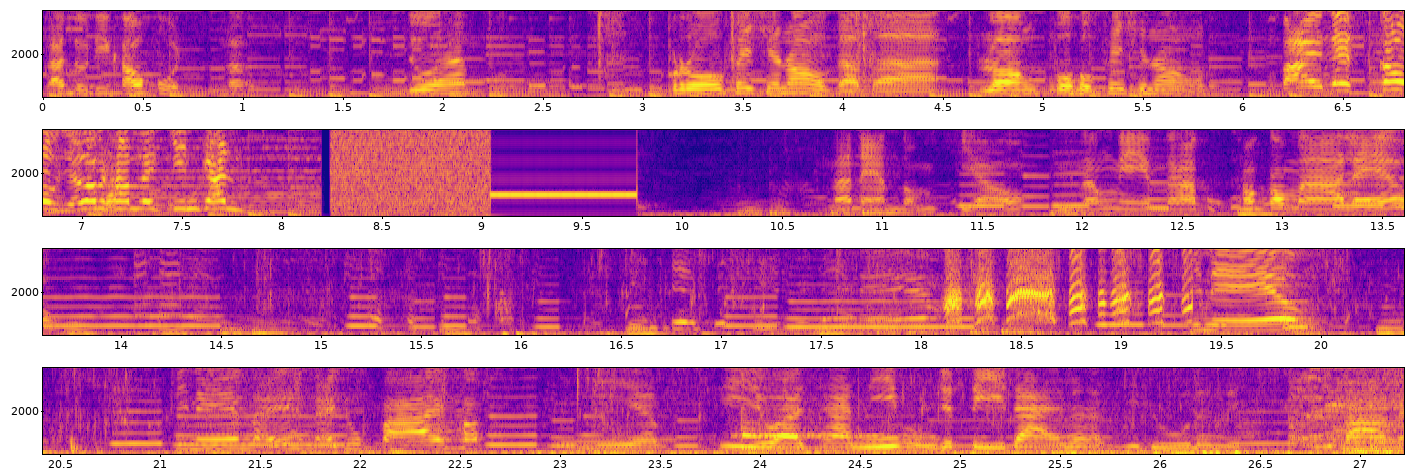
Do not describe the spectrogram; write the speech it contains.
แล้วดูที่เขาขุดแล้วดูครับโปรเฟชชั่นอลกับอ่าลองโปรเฟชชั่นอล ไป let's go เดี๋ยวเราไปทำอะไรกินกัน น้าแหนมหนมเขียวหรือน้องเนมนะครับเขาก็มาแล้วพี่เนมพี่เนมพี่เนมไหนไหนดูปลาครับอย่างนี้ครับพี่ว่าชาตินี้ผมจะตีได้ไหมล่ะพี่ดูหน่อยดิมีปลาไหม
